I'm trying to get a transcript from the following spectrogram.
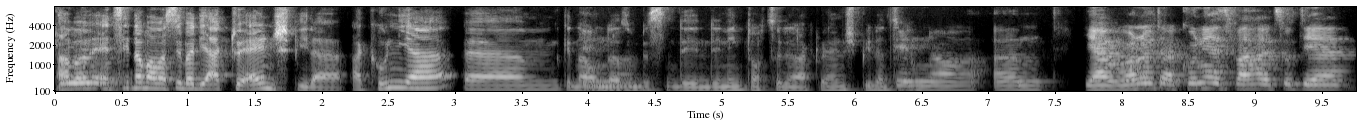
Aber erzähl doch mal was über die aktuellen Spieler. Acuna, ähm, genau, genau, um da so ein genau. bisschen den, den Link noch zu den aktuellen Spielern zu Genau. Ähm, ja, Ronald Acuna, es war halt so der,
